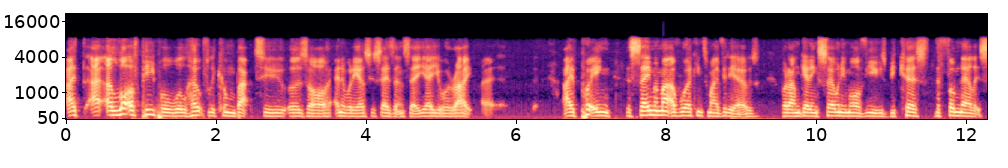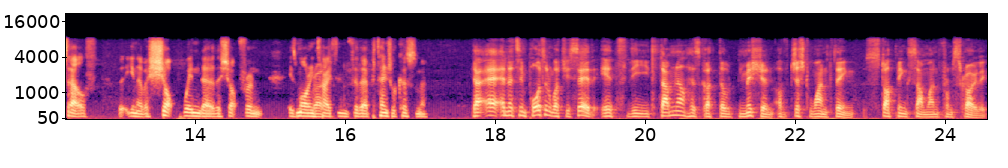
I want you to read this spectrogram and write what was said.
I, I, a lot of people will hopefully come back to us or anybody else who says that and say, "Yeah, you were right. I, I'm putting the same amount of work into my videos, but I'm getting so many more views because the thumbnail itself, you know, the shop window, the shop front, is more enticing right. for the potential customer." Yeah, and it's important what you said. It's the thumbnail has got the mission of just one thing: stopping someone from scrolling.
